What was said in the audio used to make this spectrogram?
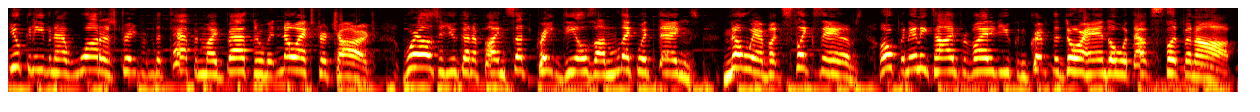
You can even have water straight from the tap in my bathroom at no extra charge. Where else are you gonna find such great deals on liquid things? Nowhere but Slick Sam's. Open anytime provided you can grip the door handle without slipping off.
